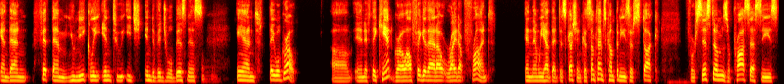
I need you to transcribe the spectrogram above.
and then fit them uniquely into each individual business and they will grow. Um, and if they can't grow, I'll figure that out right up front. And then we have that discussion because sometimes companies are stuck for systems or processes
